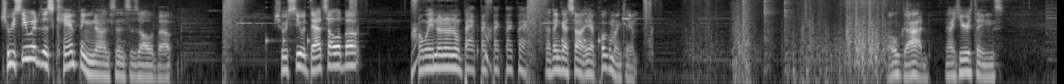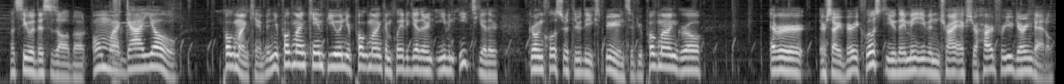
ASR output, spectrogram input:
Should we see what this camping nonsense is all about? Should we see what that's all about? Oh wait, no, no, no, back, back, back, back, back. I think I saw it, yeah, Pokemon Camp. Oh god, I hear things. Let's see what this is all about. Oh my god, yo! Pokemon Camp. In your Pokemon Camp, you and your Pokemon can play together and even eat together, growing closer through the experience. If your Pokemon grow ever, or sorry, very close to you, they may even try extra hard for you during battle.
